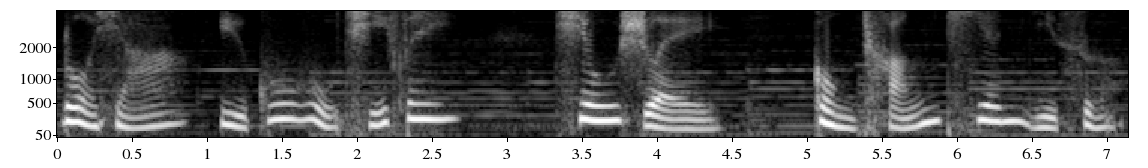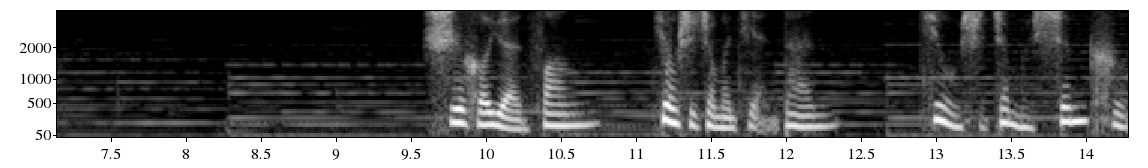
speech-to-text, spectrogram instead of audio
落霞与孤鹜齐飞，秋水共长天一色。”诗和远方就是这么简单。就是这么深刻，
